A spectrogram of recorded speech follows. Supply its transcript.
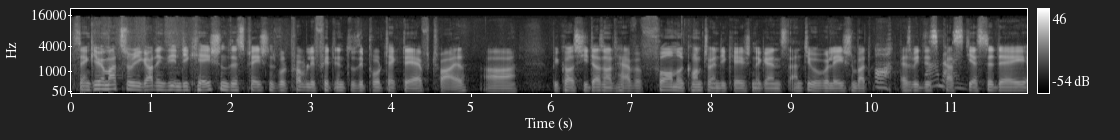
Thank you very much. So regarding the indication, this patient would probably fit into the PROTECT AF trial uh, because she does not have a formal contraindication against anticoagulation. But Oh, as we discussed yesterday,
